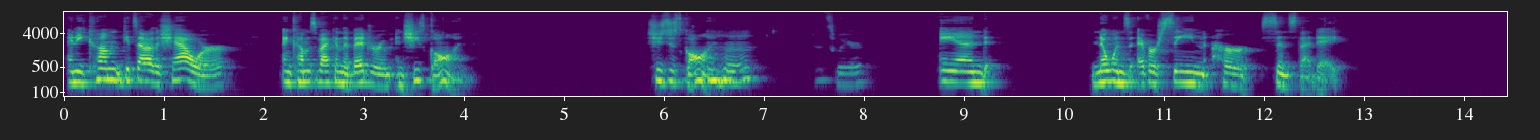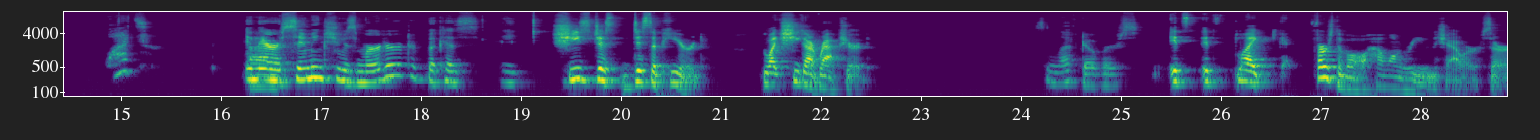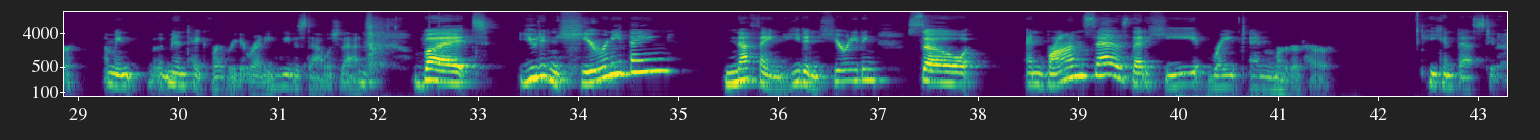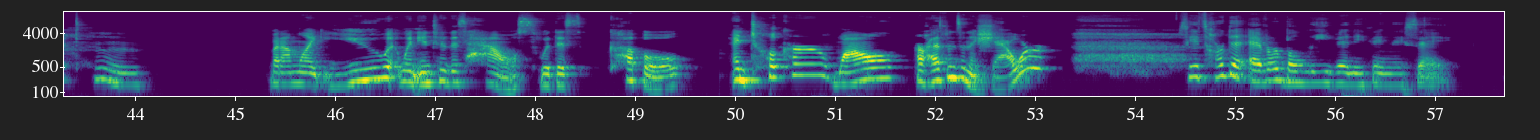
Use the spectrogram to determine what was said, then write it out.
and he come gets out of the shower and comes back in the bedroom, and she's gone. She's just gone. Mm-hmm. That's weird. And no one's ever seen her since that day. What? And they're Um, assuming she was murdered because he. She's just disappeared. Like she got raptured. It's leftovers. It's it's like first of all, how long were you in the shower, sir? I mean, men take forever to get ready. We've established that. but you didn't hear anything? Nothing. He didn't hear anything. So, and Brian says that he raped and murdered her. He confessed to it. Hmm. But I'm like, you went into this house with this couple and took her while her husband's in the shower? See, it's hard to ever believe anything they say.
